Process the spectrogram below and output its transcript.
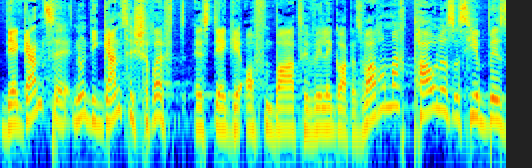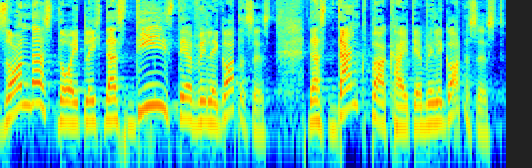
der ganze, nun, die ganze Schrift ist der geoffenbarte Wille Gottes. Warum macht Paulus es hier besonders deutlich, dass dies der Wille Gottes ist? Dass Dankbarkeit der Wille Gottes ist?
